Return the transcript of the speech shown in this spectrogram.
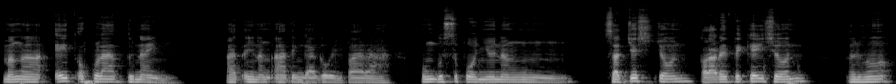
mga 8 o'clock to 9. At ayun ang ating gagawin para kung gusto po nyo ng suggestion, clarification, ano,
